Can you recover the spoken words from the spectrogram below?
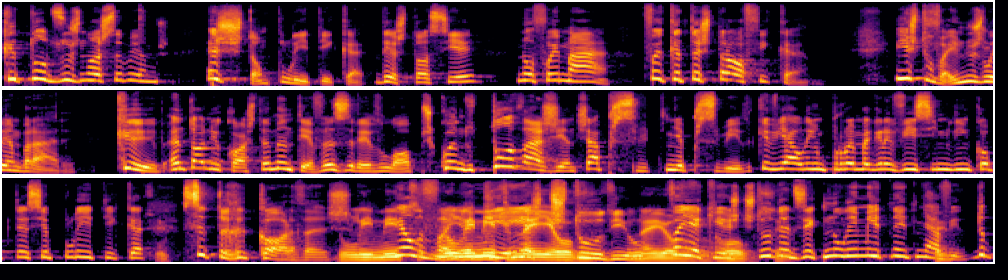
Que todos os nós sabemos. A gestão política deste dossiê não foi má, foi catastrófica. Isto veio-nos lembrar que António Costa manteve Azeredo Lopes quando toda a gente já percebi- tinha percebido que havia ali um problema gravíssimo de incompetência política. Se te recordas, limite- ele no veio limite aqui a este houve- estúdio, houve veio aqui a este estúdio sim. a dizer que no limite nem tinha havido. De-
